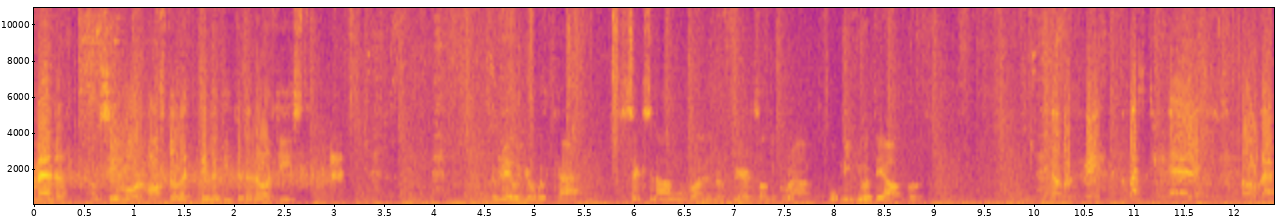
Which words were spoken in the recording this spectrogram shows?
Commander, I'm seeing more hostile activity to the northeast. Camille, you're with Kat. Six and I will run interference on the ground. We'll meet you at the outpost. Number three, requesting airlift. Over.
